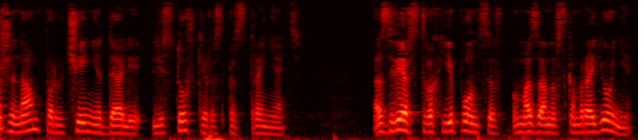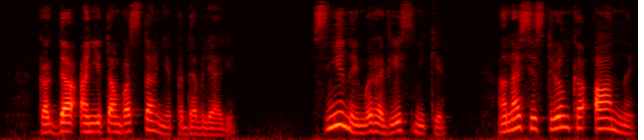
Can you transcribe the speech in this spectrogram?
же нам поручение дали листовки распространять. О зверствах японцев в Мазановском районе, когда они там восстание подавляли. С Ниной мы ровесники. Она сестренка Анны,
